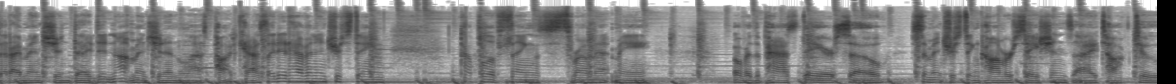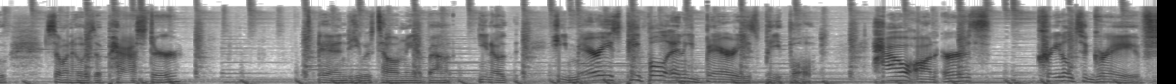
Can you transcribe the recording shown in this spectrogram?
that I mentioned that I did not mention in the last podcast, I did have an interesting couple of things thrown at me over the past day or so. Some interesting conversations. I talked to someone who is a pastor and he was telling me about, you know, he marries people and he buries people. How on earth, cradle to grave,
